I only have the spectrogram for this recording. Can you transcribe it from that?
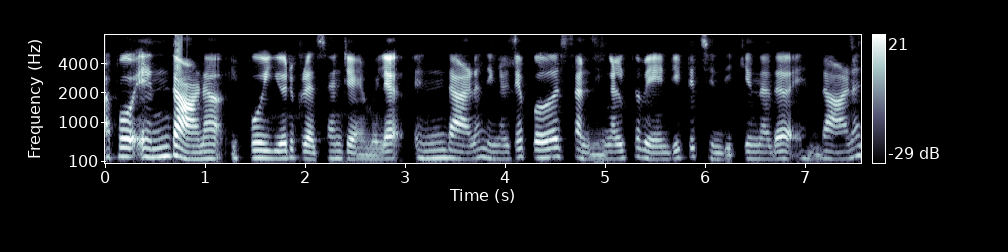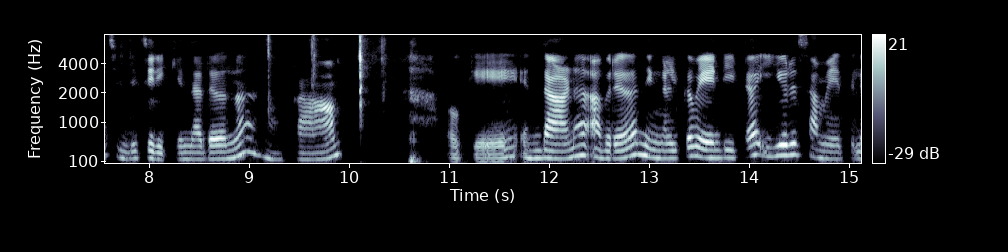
അപ്പോൾ എന്താണ് ഇപ്പോൾ ഈ ഒരു പ്രസന്റ് ടൈമിൽ എന്താണ് നിങ്ങളുടെ പേഴ്സൺ നിങ്ങൾക്ക് വേണ്ടിയിട്ട് ചിന്തിക്കുന്നത്? എന്താണ് ചിന്തിച്ചിരിക്കുന്നത് എന്ന് നോക്കാം. ഓക്കെ എന്താണ് അവർ നിങ്ങൾക്ക് വേണ്ടിയിട്ട് ഈ ഒരു സമയത്തിൽ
